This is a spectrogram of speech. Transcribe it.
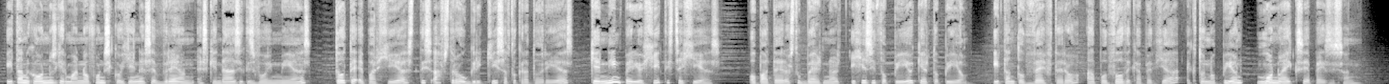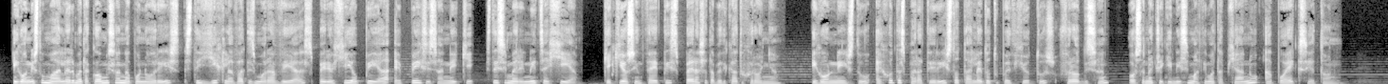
Ήταν γόνος γερμανόφωνης οικογένειας Εβραίων εσκενάζει της Βοημίας, τότε επαρχίας της Αυστρο-Ουγγρικής Αυτοκρατορίας και νυν περιοχή της Τσεχίας. Ο πατέρας του Μπέρναρτ είχε ζηθοποιείο και αρτοπείο. Ήταν το δεύτερο από 12 παιδιά, εκ των οποίων μόνο 6 επέζησαν. Οι γονείς του Μάλερ μετακόμισαν από νωρίς στη γη χλαβά της Μοραβίας, περιοχή η οποία επίσης ανήκει στη σημερινή Τσεχία, και εκεί ο συνθέτης πέρασε τα παιδικά του χρόνια. Οι γονείς του, έχοντας παρατηρήσει το ταλέντο του παιδιού τους, φρόντισαν ώστε να ξεκινήσει μαθήματα πιάνου από 6 ετών.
